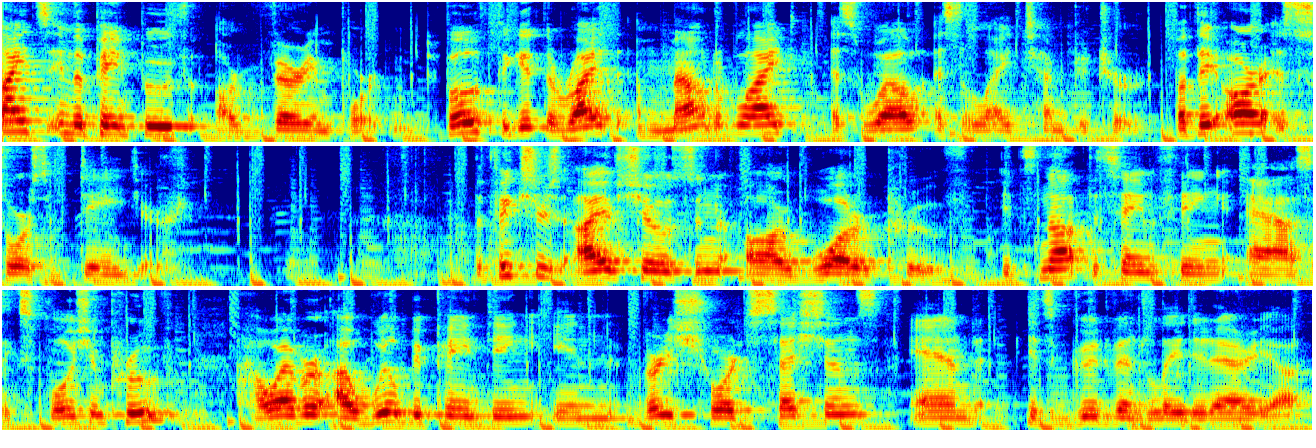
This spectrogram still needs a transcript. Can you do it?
Lights in the paint booth are very important, both to get the right amount of light as well as the light temperature, but they are a source of danger. The fixtures I have chosen are waterproof. It's not the same thing as explosion proof, however I will be painting in very short sessions and it's a good ventilated area.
